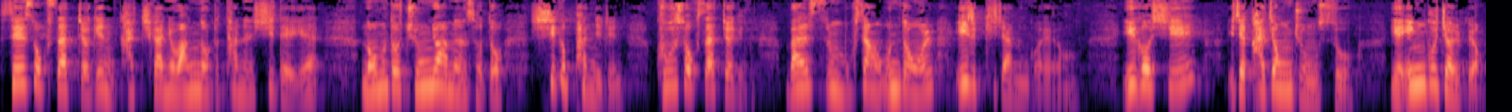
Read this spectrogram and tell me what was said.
세속사적인 가치관이 왕노릇하는 시대에 너무도 중요하면서도 시급한 일인 구속사적인 말씀 묵상 운동을 일으키자는 거예요. 이것이 이제 가정 중수, 예, 인구 절벽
